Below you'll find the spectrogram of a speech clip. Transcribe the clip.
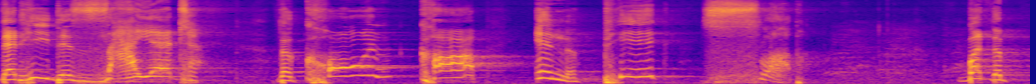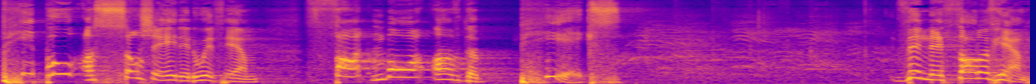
that he desired the corn cob in the pig slop. But the people associated with him thought more of the pigs than they thought of him.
